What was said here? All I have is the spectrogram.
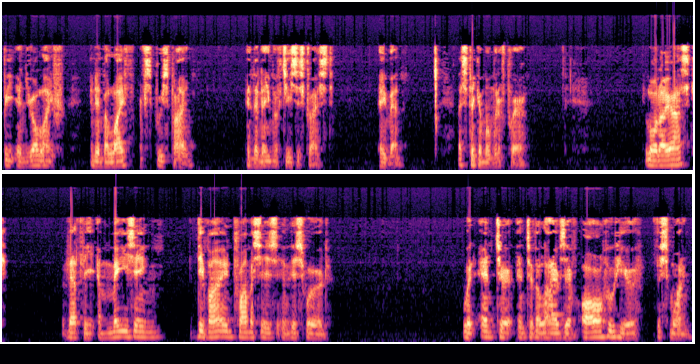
be in your life and in the life of Spruce Pine. In the name of Jesus Christ. Amen. Let's take a moment of prayer. Lord, I ask that the amazing divine promises in this word would enter into the lives of all who hear this morning.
